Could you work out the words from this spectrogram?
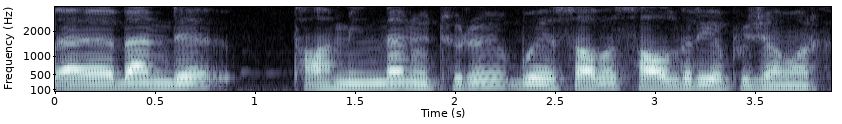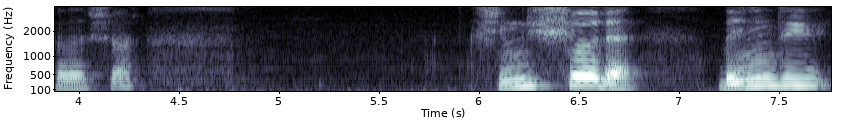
E, ben de tahminden ötürü bu hesaba saldırı yapacağım arkadaşlar. Şimdi şöyle benim de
